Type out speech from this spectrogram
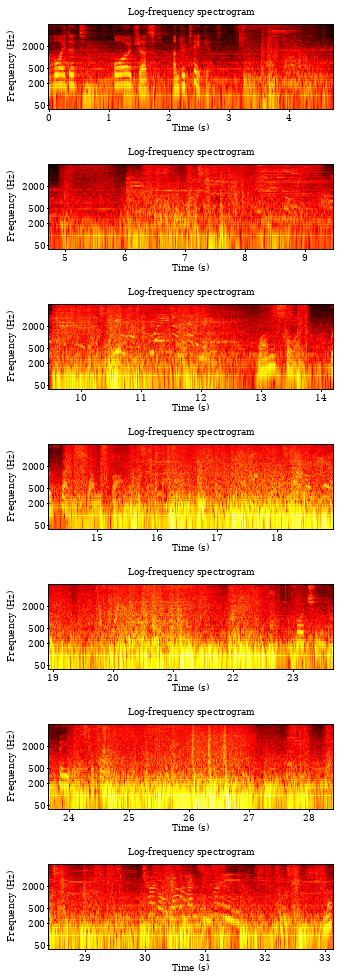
avoid it, or just undertake it. You have slain an enemy! One sword reflects one's thought. Fortune favors the bold.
